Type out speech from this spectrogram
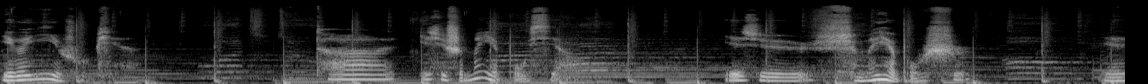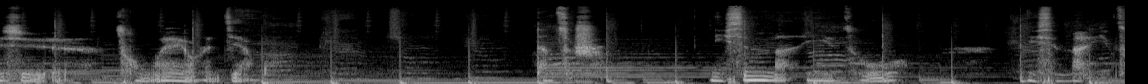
一个艺术品。它也许什么也不像，也许什么也不是，也许从未有人见过。你心满意足，你心满意足。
